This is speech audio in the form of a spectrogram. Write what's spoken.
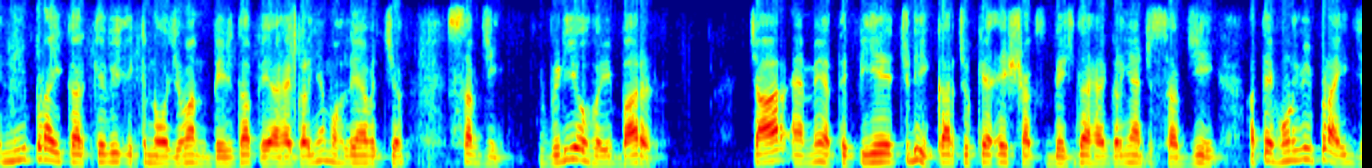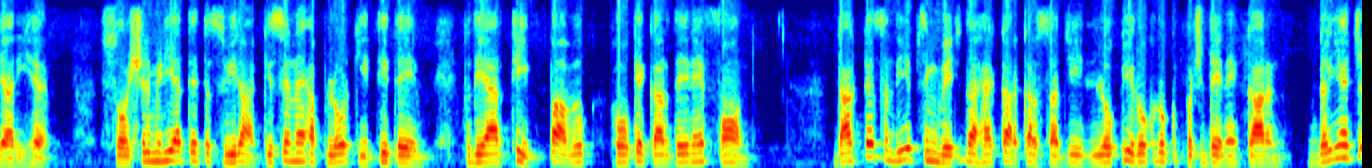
ਇੰਨੀ ਪੜ੍ਹਾਈ ਕਰਕੇ ਵੀ ਇੱਕ ਨੌਜਵਾਨ ਵੇਚਦਾ ਪਿਆ ਹੈ। ਗਲੀਆਂ ਮੁਹੱਲਿਆਂ ਵਿੱਚ ਸਬਜ਼ੀ, ਵੀਡੀਓ ਹੋਈ ਵਾਇਰਲ। 4 ਐਮਏ ਅਤੇ ਪੀਐਚਡੀ ਕਰ ਚੁੱਕਿਆ ਇਹ ਸ਼ਖਸ ਵੇਚਦਾ ਹੈ ਗਲੀਆਂ 'ਚ ਸਬਜ਼ੀ ਅਤੇ ਹੁਣ ਵੀ ਪੜ੍ਹਾਈ ਜਾਰੀ ਹੈ। ਸੋਸ਼ਲ ਮੀਡੀਆ ਤੇ ਤਸਵੀਰਾਂ ਕਿਸੇ ਨੇ ਅਪਲੋਡ ਕੀਤੀ ਤੇ ਵਿਦਿਆਰਥੀ ਭਾਵੁਕ ਹੋ ਕੇ ਕਰਦੇ ਨੇ ਫੋਨ। ਡਾਕਟਰ ਸੰਦੀਪ ਸਿੰਘ ਵੇਚਦਾ ਹੈ ਘਰ ਘਰ ਸਬਜ਼ੀ, ਲੋਕੀ ਰੁਕ ਰੁਕ ਪੁੱਛਦੇ ਨੇ ਕਾਰਨ। ਗਲੀਆਂ 'ਚ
